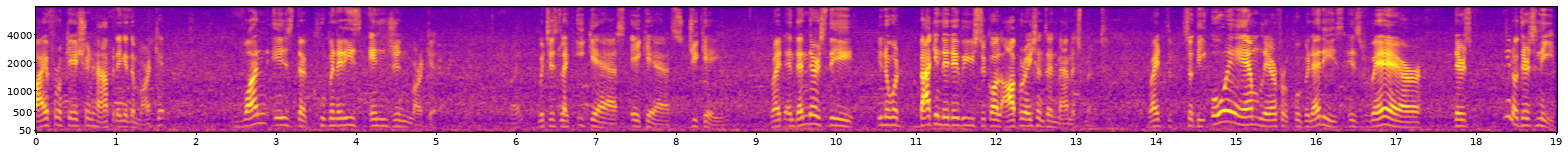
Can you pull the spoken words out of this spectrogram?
bifurcation happening in the market. One is the Kubernetes engine market, right? Which is like EKS, AKS, GKE, right? And then there's the, you know what, back in the day we used to call operations and management, right? So the OAM layer for Kubernetes is where there's, you know, there's need,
